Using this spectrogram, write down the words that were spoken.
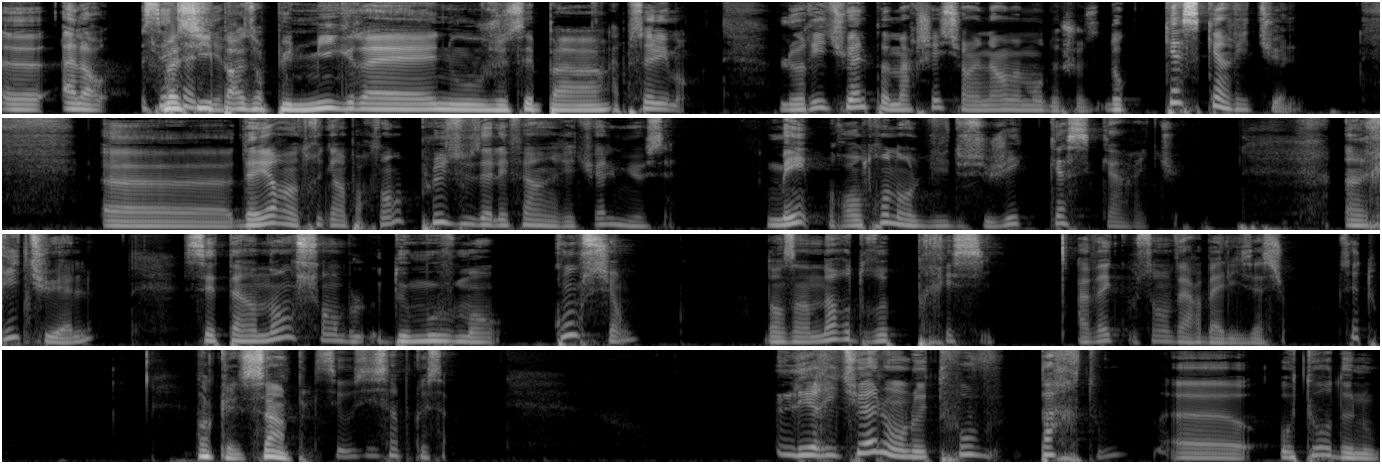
Euh, alors, Bah, si par exemple une migraine ou je sais pas. Absolument. Le rituel peut marcher sur énormément de choses. Donc, qu'est-ce qu'un rituel? Euh, D'ailleurs, un truc important, plus vous allez faire un rituel, mieux c'est. Mais rentrons dans le vif du sujet, qu'est-ce qu'un rituel? Un rituel, c'est un ensemble de mouvements conscients dans un ordre précis, avec ou sans verbalisation. C'est tout. Ok, simple. C'est aussi simple que ça. Les rituels, on le trouve partout. euh, autour de nous.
